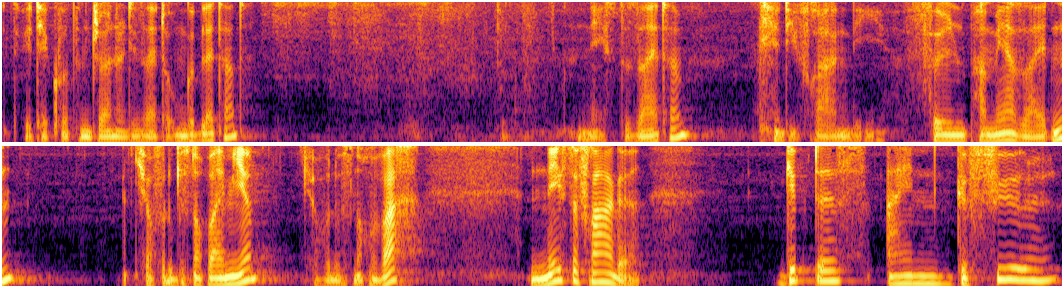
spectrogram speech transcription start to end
Jetzt wird hier kurz im Journal die Seite umgeblättert. Nächste Seite. Die Fragen, die füllen ein paar mehr Seiten. Ich hoffe, du bist noch bei mir. Ich hoffe, du bist noch wach. Nächste Frage. Gibt es ein Gefühl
